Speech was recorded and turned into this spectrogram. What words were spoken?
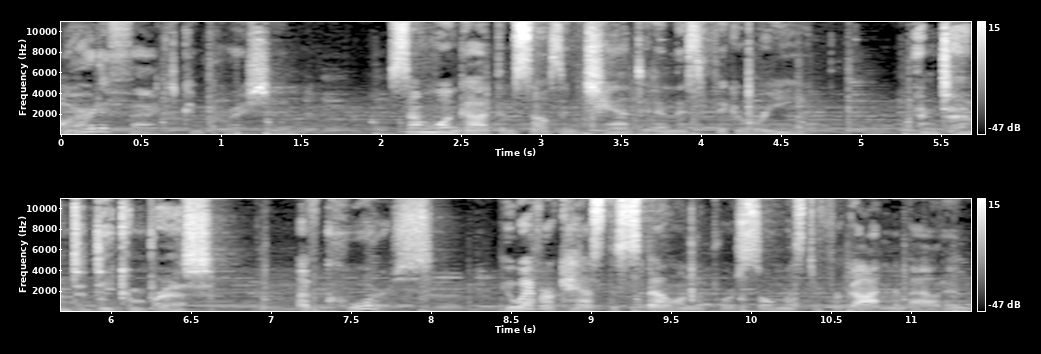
Artifact compression. Someone got themselves enchanted in this figurine. Intend to decompress? Of course. Whoever cast the spell on the poor soul must have forgotten about him.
